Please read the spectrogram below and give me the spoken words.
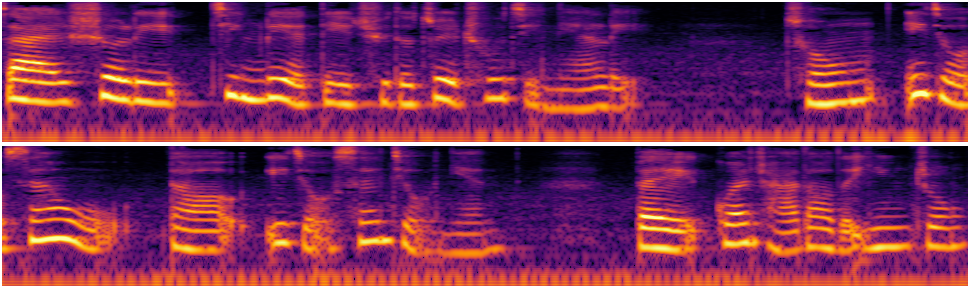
在设立禁猎地区的最初几年里，从1935到1939年，被观察到的鹰中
